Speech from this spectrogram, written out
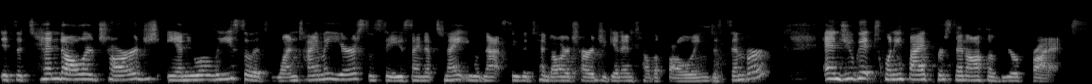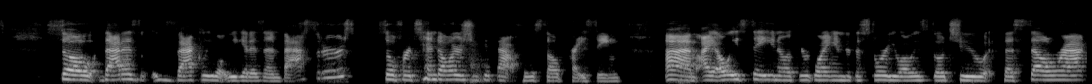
it's a $10 charge annually. So it's one time a year. So say you signed up tonight, you would not see the $10 charge again until the following December. And you get 25% off of your products. So that is exactly what we get as ambassadors. So for $10, you get that wholesale pricing. Um, I always say, you know, if you're going into the store, you always go to the sell rack.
